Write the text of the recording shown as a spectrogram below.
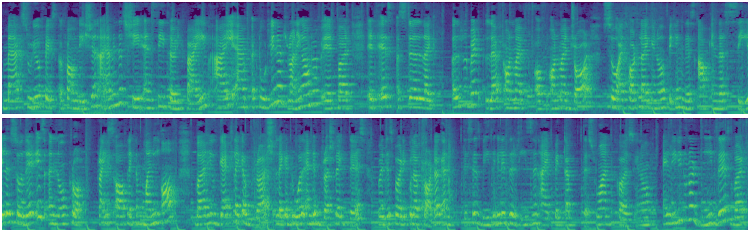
MAC Studio Fix foundation. I am in the shade NC35. I am totally not running out of it but it is still like a little bit left on my of on my drawer. So I thought like you know picking this up in the sale. So there is a no pro price off like the money off but you get like a brush like a dual-ended brush like this with this particular product. And this is basically the reason I picked up this one because you know I really do not need this but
